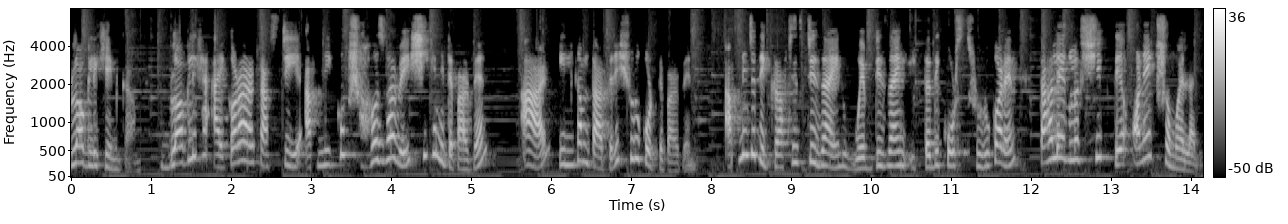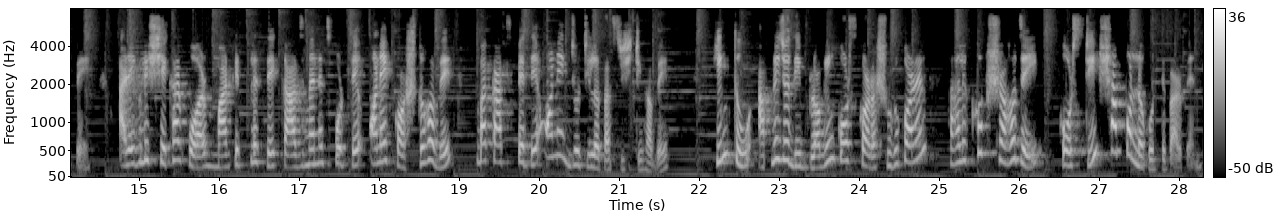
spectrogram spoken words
ব্লগ লিখে ইনকাম ব্লগ লিখে আয় করার কাজটি আপনি খুব সহজভাবেই শিখে নিতে পারবেন আর ইনকাম তাড়াতাড়ি শুরু করতে পারবেন। আপনি যদি গ্রাফিক্স ডিজাইন ওয়েব ডিজাইন ইত্যাদি কোর্স শুরু করেন, তাহলে এগুলো শিখতে অনেক সময় লাগবে। আর এগুলি শেখার পর মার্কেট প্লেসে কাজ ম্যানেজ করতে অনেক কষ্ট হবে বা কাজ পেতে অনেক জটিলতা সৃষ্টি হবে। কিন্তু আপনি যদি ব্লগিং কোর্স করা শুরু করেন, তাহলে খুব সহজেই কোর্সটি সম্পন্ন করতে পারবেন।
